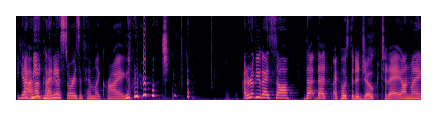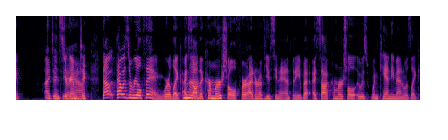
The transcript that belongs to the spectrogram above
Yeah, Like I me, have many of. stories of him like crying when we're watching. I don't know if you guys saw that that I posted a joke today on my I did see it, Instagram yeah. and TikTok. That that was a real thing where like I Uh-huh. saw the commercial for I don't know if you've seen it, Antony, but I saw a commercial. It was when Candyman was like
